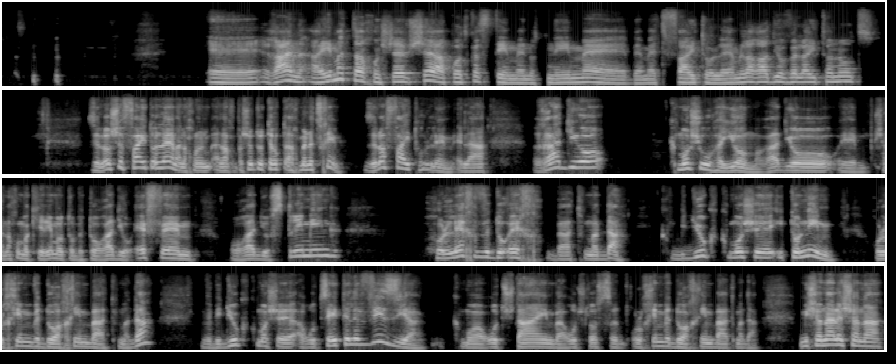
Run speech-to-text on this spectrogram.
אה, רן, האם אתה חושב שהפודקאסטים נותנים אה, באמת פייט הולם לרדיו ולעיתונות? זה לא שפייט הולם, אנחנו, אנחנו פשוט יותר, אנחנו מנצחים. זה לא פייט הולם, אלא רדיו כמו שהוא היום, רדיו אה, שאנחנו מכירים אותו בתור רדיו FM או רדיו סטרימינג, הולך ודועך בהתמדה, בדיוק כמו שעיתונים הולכים ודועכים בהתמדה, ובדיוק כמו שערוצי טלוויזיה, כמו ערוץ 2 וערוץ 13, הולכים ודועכים בהתמדה. משנה לשנה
